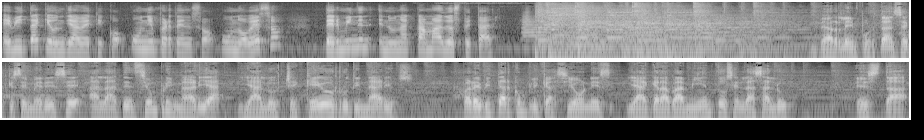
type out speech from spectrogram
evita que un diabético, un hipertenso, un obeso terminen en una cama de hospital dar la importancia que se merece a la atención primaria y a los chequeos rutinarios para evitar complicaciones y agravamientos en la salud. Esta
